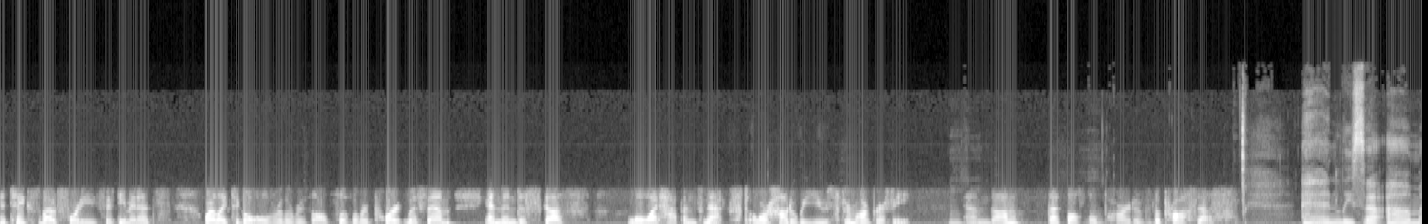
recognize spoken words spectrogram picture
It takes about 40, 50 minutes, where I like to go over the results of the report with them, and then discuss well, what happens next, or how do we use thermography? Mm-hmm. And um, that's also part of the process. And Lisa, um,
